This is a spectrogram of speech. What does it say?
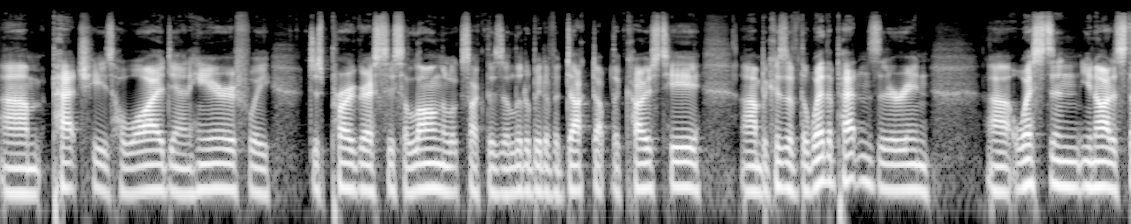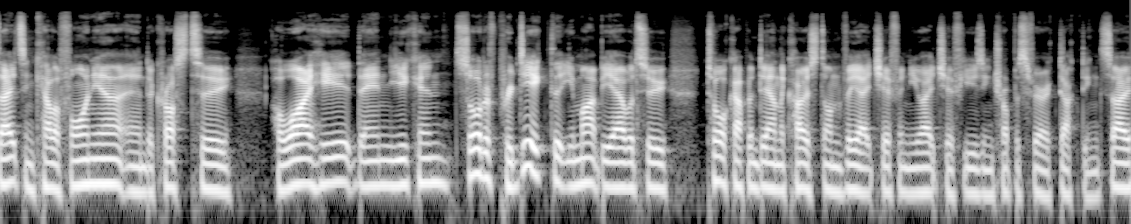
um, patch. Here's Hawaii down here. If we just progress this along. It looks like there's a little bit of a duct up the coast here um, because of the weather patterns that are in uh, western United States and California and across to Hawaii here. Then you can sort of predict that you might be able to talk up and down the coast on VHF and UHF using tropospheric ducting. So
